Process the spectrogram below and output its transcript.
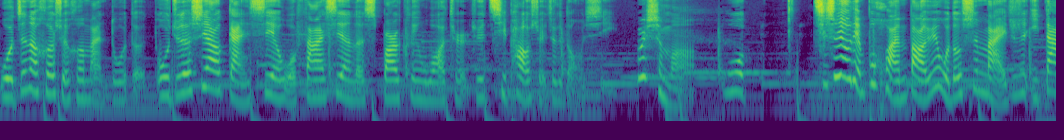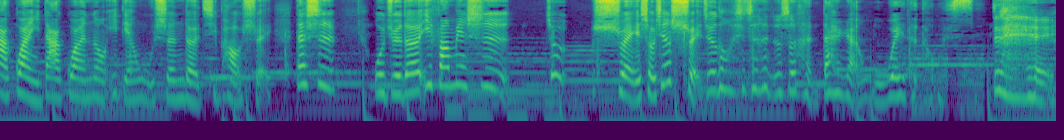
我真的喝水喝蛮多的。我觉得是要感谢我发现了 sparkling water，就是气泡水这个东西。为什么？我其实有点不环保，因为我都是买就是一大罐一大罐那种一点五升的气泡水。但是我觉得一方面是就。水，首先水这个东西真的就是很淡然无味的东西，对，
